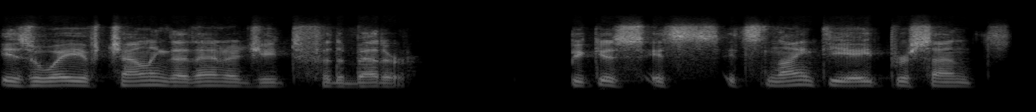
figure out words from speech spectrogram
is a way of channeling that energy for the better because it's it's 98%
